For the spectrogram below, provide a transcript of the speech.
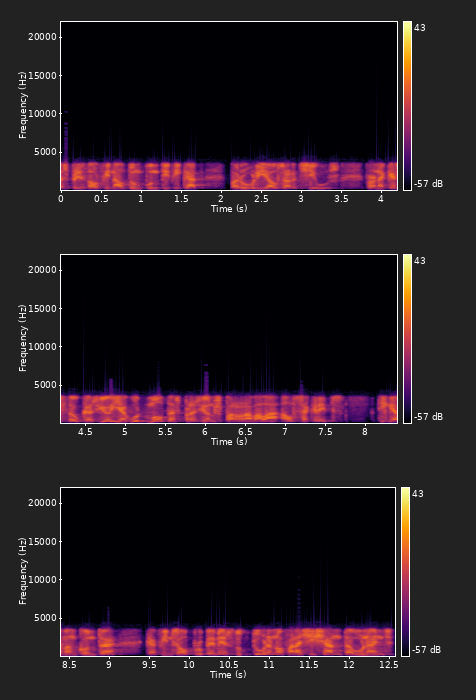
després del final d'un pontificat per obrir els arxius, però en aquesta ocasió hi ha hagut moltes pressions per revelar els secrets. Tinguem en compte que fins al proper mes d'octubre no farà 61 anys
